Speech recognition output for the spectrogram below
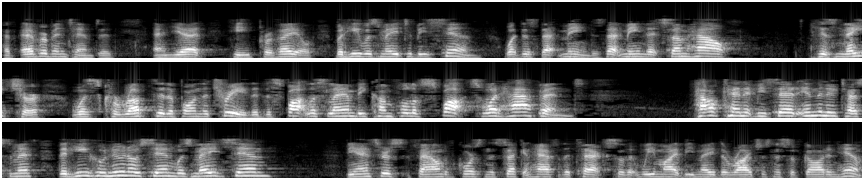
have ever been tempted, and yet he prevailed. But he was made to be sin. What does that mean? Does that mean that somehow his nature was corrupted upon the tree? Did the spotless lamb become full of spots? What happened? How can it be said in the New Testament that he who knew no sin was made sin? The answer is found, of course, in the second half of the text, so that we might be made the righteousness of God in him.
